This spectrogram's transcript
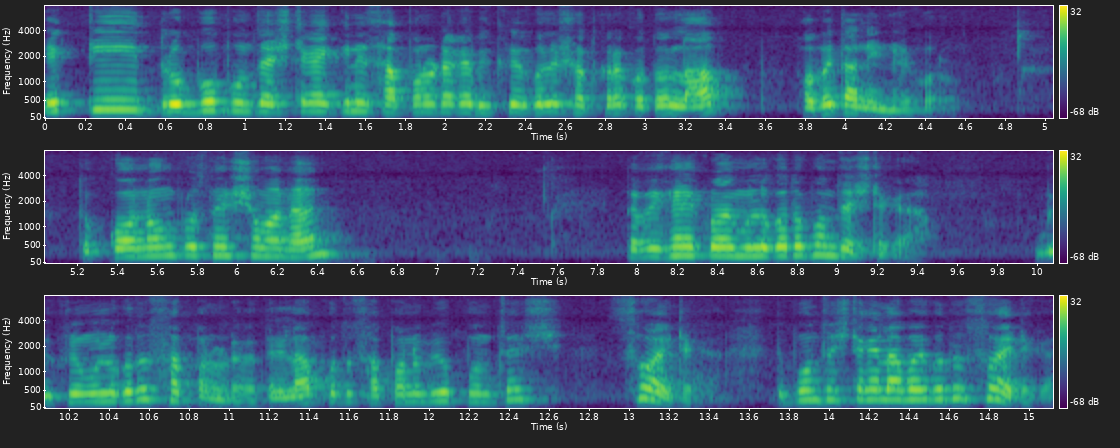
একটি দ্রব্য পঞ্চাশ টাকায় কিনে ছাপ্পান্ন টাকা বিক্রয় করলে শতকরা কত লাভ হবে তা নির্ণয় করো। তো ক নং প্রশ্নের সমাধান? তবে এখানে ক্রয় মূল্য কত? পঞ্চাশ টাকা। বিক্রয় মূল্য কত? ছাপ্পান্ন টাকা। তাহলে লাভ কত? ছাপ্পান্ন বিয়োগ পঞ্চাশ, ছয় টাকা। তো পঞ্চাশ টাকায় লাভ হয় কত? ছয় টাকা।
